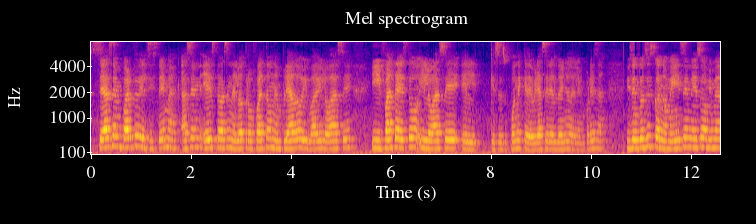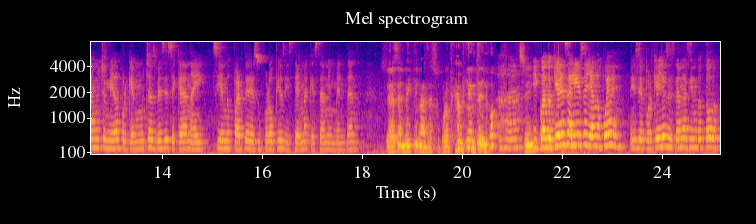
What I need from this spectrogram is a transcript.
Se hacen parte del sistema, hacen esto, hacen el otro, falta un empleado y va y lo hace, y falta esto y lo hace el que se supone que debería ser el dueño de la empresa. Dice, entonces cuando me dicen eso a mí me da mucho miedo porque muchas veces se quedan ahí siendo parte de su propio sistema que están inventando. Se hacen víctimas de su propio ambiente, ¿no? Ajá. Sí. Y cuando quieren salirse ya no pueden. Dice, porque ellos están haciendo todo.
